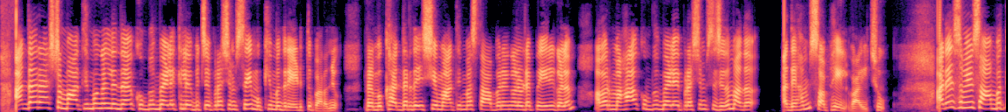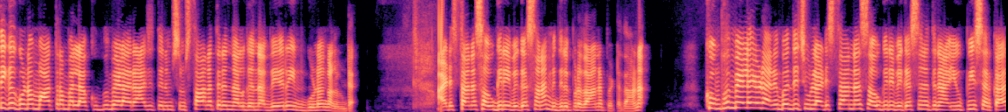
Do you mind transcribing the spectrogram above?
അന്താരാഷ്ട്ര മാധ്യമങ്ങളിൽ നിന്ന് കുംഭമേളയ്ക്ക് ലഭിച്ച പ്രശംസയും മുഖ്യമന്ത്രി എടുത്തു പറഞ്ഞു. പ്രമുഖ അന്തർദേശീയ മാധ്യമ സ്ഥാപനങ്ങളുടെ പേരുകളും അവർ മഹാകുംഭമേളയെ പ്രശംസിച്ചതും അത് അദ്ദേഹം സഭയിൽ വായിച്ചു. അതേസമയം സാമ്പത്തിക ഗുണം മാത്രമല്ല കുംഭമേള രാജ്യത്തിനും സംസ്ഥാനത്തിനും നൽകുന്ന വേറെയും ഗുണങ്ങളുണ്ട്. അടിസ്ഥാന സൗകര്യ വികസനം ഇതിൽ പ്രധാനപ്പെട്ടതാണ്. കുംഭമേളയോടനുബന്ധിച്ചുള്ള അടിസ്ഥാന സൗകര്യ വികസനത്തിനായി യു സർക്കാർ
